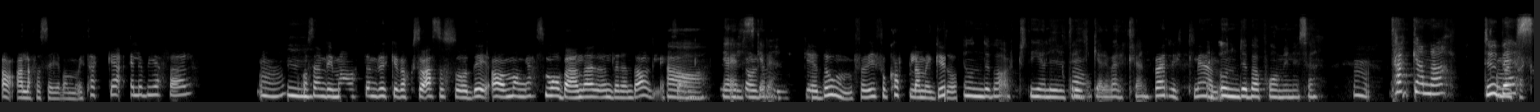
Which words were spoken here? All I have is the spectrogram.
ja, alla får säga vad man vill tacka eller be för. Mm. Mm. Och sen vid maten brukar vi också, alltså så det är ja, många små böner under en dag liksom. Ja, jag älskar det. rikedom, för vi får koppla med Gud. Underbart. Det gör livet Ja. rikare, verkligen. verkligen. En underbar påminnelse. Mm. Tack Anna! Du är bäst!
